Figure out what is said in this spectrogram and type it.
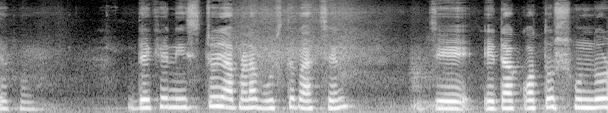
দেখুন, দেখে নিশ্চয়ই আপনারা বুঝতে পারছেন যে এটা কত সুন্দর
